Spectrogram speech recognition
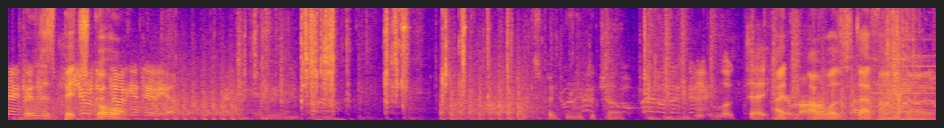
Point. Where did this bitch Secure go? target area. Everyone. Expecting you to chow. You looked at I, your mom. I was definitely gonna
